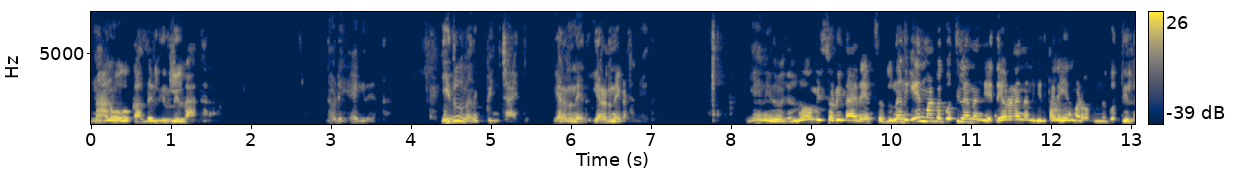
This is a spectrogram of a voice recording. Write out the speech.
ನಾನು ಹೋಗೋ ಕಾಲದಲ್ಲಿ ಇರ್ಲಿಲ್ಲ ಆ ಥರ. ನೋಡಿ ಹೇಗಿದೆ ಅಂತ. ಇದು ನನಗೆ ಪಿಂಚ್ ಆಯ್ತು ಎರಡನೇದು ಎರಡನೇ ಘಟನೆ ಇದು. ಏನಿದು, ಎಲ್ಲೋ ಮಿಸ್ ಹೊಡಿತಾ ಇದೆ ಅನ್ಸೋದು. ನನಗೆ ಏನ್ ಮಾಡ್ಬೇಕು ಗೊತ್ತಿಲ್ಲ ನನಗೆ ದೇವರಣ್ಣ ನನಗೆ ಇದಕ್ಕೆಲ್ಲ ಏನ್ ಮಾಡ್ಬೇಕು ನನಗೆ ಗೊತ್ತಿಲ್ಲ.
